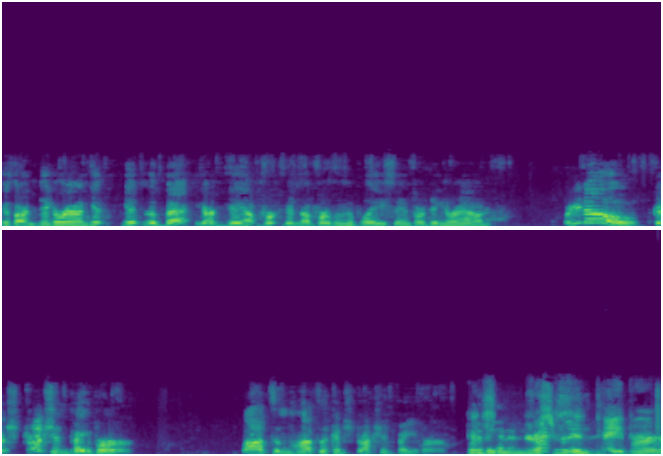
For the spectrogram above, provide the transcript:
you start to dig around, get get to the back. You start getting up, for, getting up further in the place, and start digging around. What do you know? Construction paper. Lots and lots of construction paper. What in a nursery? Construction paper.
